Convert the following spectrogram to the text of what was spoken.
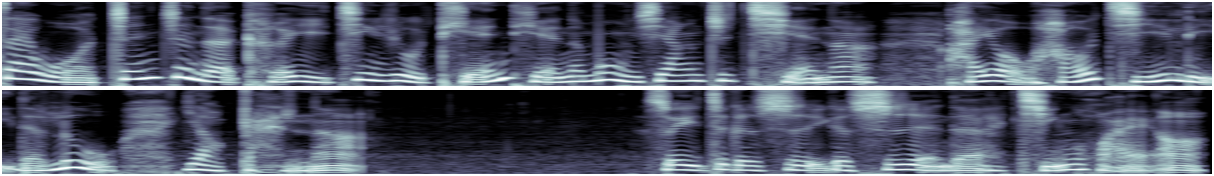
在我真正的可以进入甜甜的梦乡之前呢，还有好几里的路要赶呢。所以这个是一个诗人的情怀啊，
